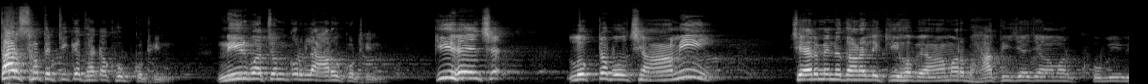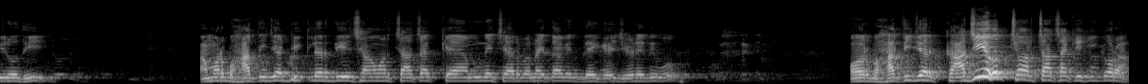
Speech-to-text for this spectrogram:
তার সাথে টিকে থাকা খুব কঠিন। নির্বাচন করলে আরও কঠিন। কি হয়েছে? লোকটা বলছে, আমি চেয়ারম্যানে দাঁড়ালে কি হবে? আমার ভাতিজা যে আমার খুবই বিরোধী। আমার ভাতিজা ডিক্লেয়ার দিয়েছে, আমার চাচা কেমনে চেয়ারম্যান হয় আমি দেখে ছেড়ে দেব। ওর ভাতিজার কাজই হচ্ছে আর চাচাকে কি করা?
